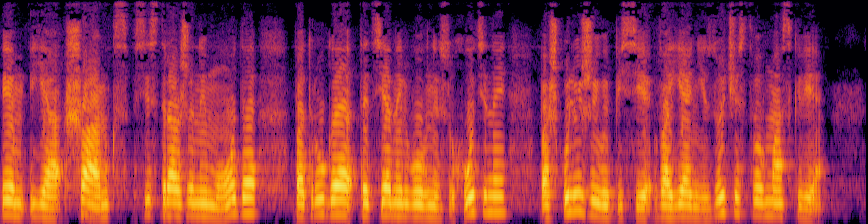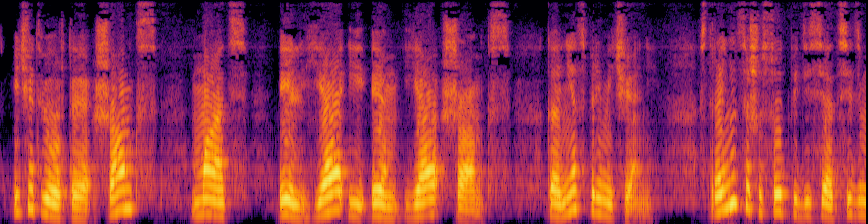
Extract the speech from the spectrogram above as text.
М. Я. Шанкс, сестра жены Мода, подруга Татьяны Львовны Сухотиной по школе живописи «Вояние зодчества» в Москве. И четвертое. Шанкс, мать Эль Я и М. Я. Шанкс. Конец примечаний. Страница 657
